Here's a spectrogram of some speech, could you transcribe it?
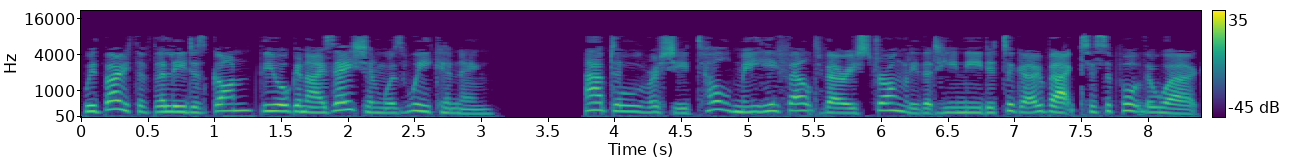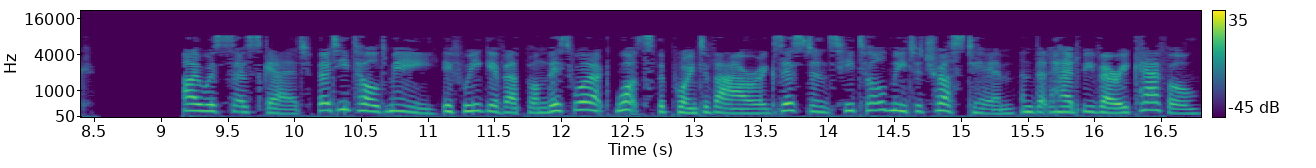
with both of the leaders gone, the organization was weakening. Abdul Rashid told me he felt very strongly that he needed to go back to support the work. I was so scared, but he told me, if we give up on this work, what's the point of our existence? He told me to trust him, and that he'd be very careful.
